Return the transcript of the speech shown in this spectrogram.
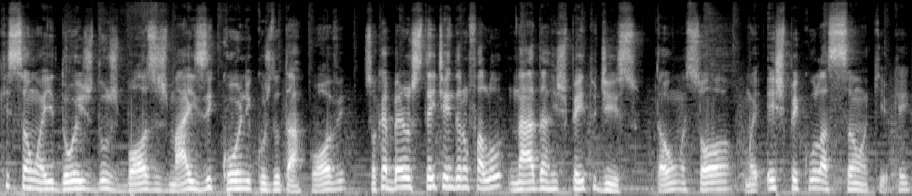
que são aí dois dos bosses mais icônicos do Tarkov. Só que a Battlestate ainda não falou nada a respeito disso. Então é só uma especulação aqui, ok?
